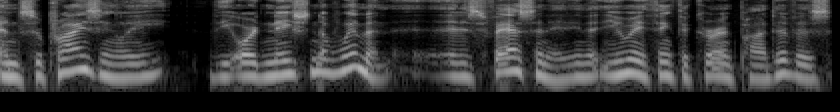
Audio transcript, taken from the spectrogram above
And surprisingly, the ordination of women. It is fascinating that you may think the current pontiff is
